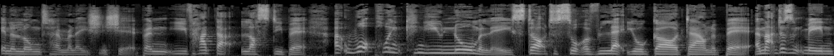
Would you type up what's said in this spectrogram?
in a long term relationship and you've had that lusty bit, at what point can you normally start to sort of let your guard down a bit? And that doesn't mean,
